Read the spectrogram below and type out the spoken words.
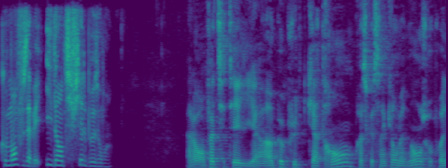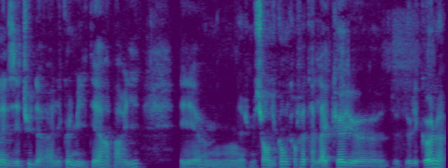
Comment vous avez identifié le besoin? Alors en fait, c'était il y a un peu plus de 4 ans, presque 5 ans maintenant, je reprenais des études à l'école militaire à Paris et je me suis rendu compte qu'en fait à l'accueil, de l'école,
